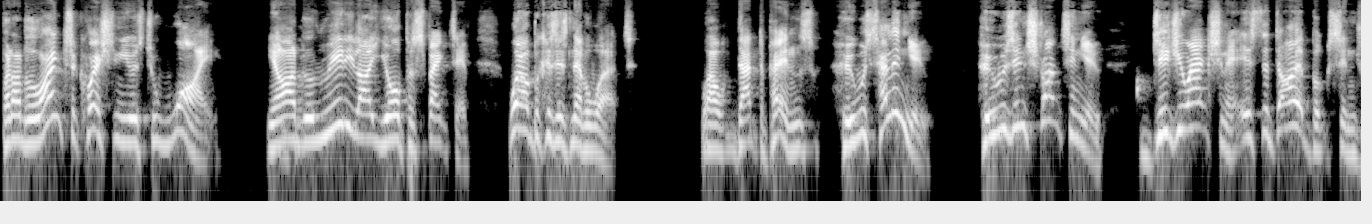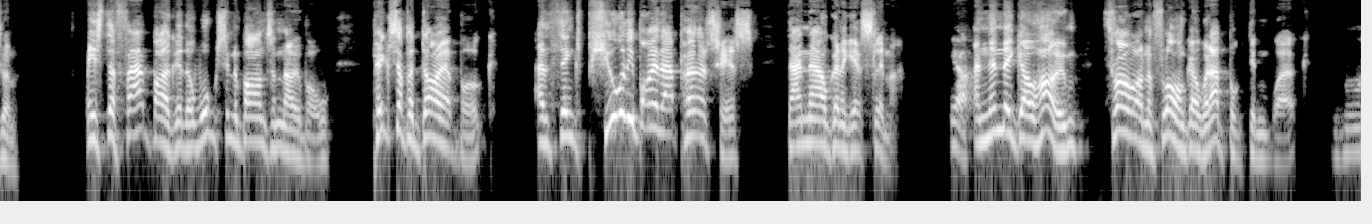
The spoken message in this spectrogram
but I'd like to question you as to why. You know, I'd really like your perspective. Well, because it's never worked. Well, that depends. Who was telling you? Who was instructing you? Did you action it? It's the diet book syndrome. It's the fat bugger that walks into Barnes and Noble, picks up a diet book, and thinks purely by that purchase, they're now going to get slimmer. Yeah. And then they go home, throw it on the floor, and go, well, that book didn't work. Mm-hmm.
